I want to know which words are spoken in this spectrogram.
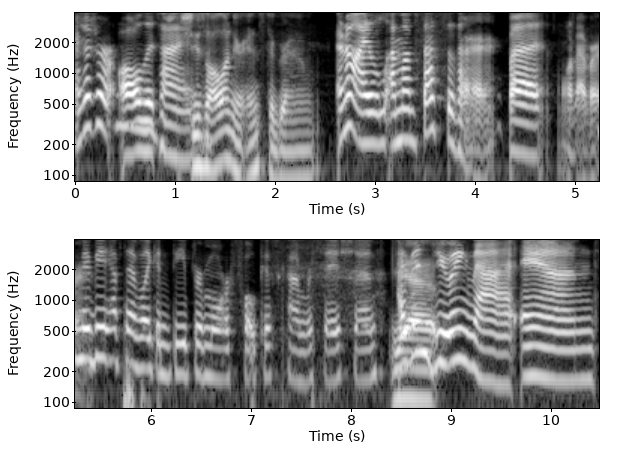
I talk to her all the time. She's all on your Instagram. I know I I'm obsessed with her, but whatever. Maybe you have to have like a deeper, more focused conversation. Yeah. I've been doing that, and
